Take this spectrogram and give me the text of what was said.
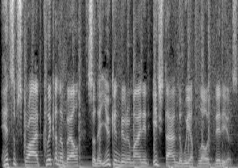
hit subscribe, click on the bell so that you can be reminded each time that we upload videos.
